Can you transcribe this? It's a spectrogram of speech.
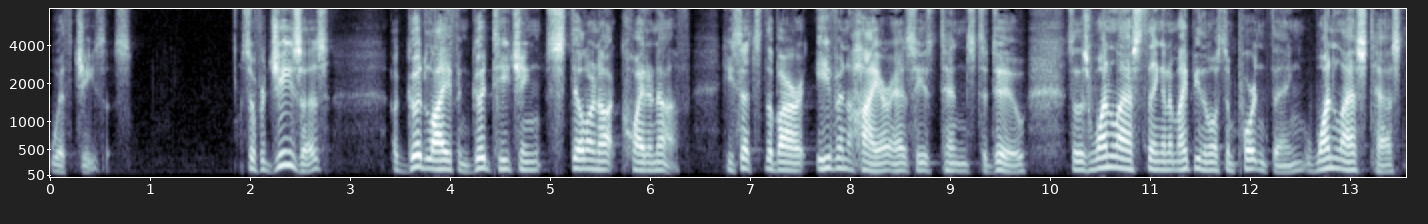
with Jesus. So, for Jesus, a good life and good teaching still are not quite enough. He sets the bar even higher, as he tends to do. So there's one last thing, and it might be the most important thing. One last test.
